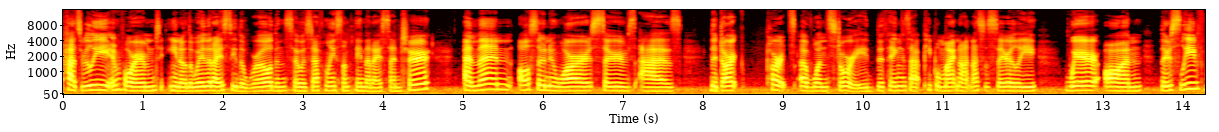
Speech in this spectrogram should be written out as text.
has really informed, you know, the way that I see the world. And so, it's definitely something that I center. And then also, noir serves as the dark parts of one story, the things that people might not necessarily wear on their sleeve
